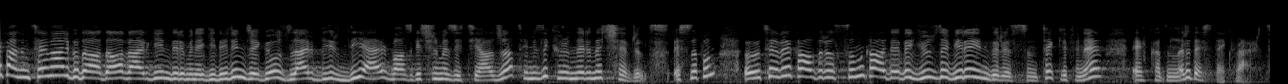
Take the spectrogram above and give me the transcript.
Efendim temel gıdada vergi indirimine gidilince gözler bir diğer vazgeçilmez ihtiyaca temizlik ürünlerine çevrildi. Esnafın ÖTV kaldırılsın, KDV %1'e indirilsin teklifine ev kadınları destek verdi.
